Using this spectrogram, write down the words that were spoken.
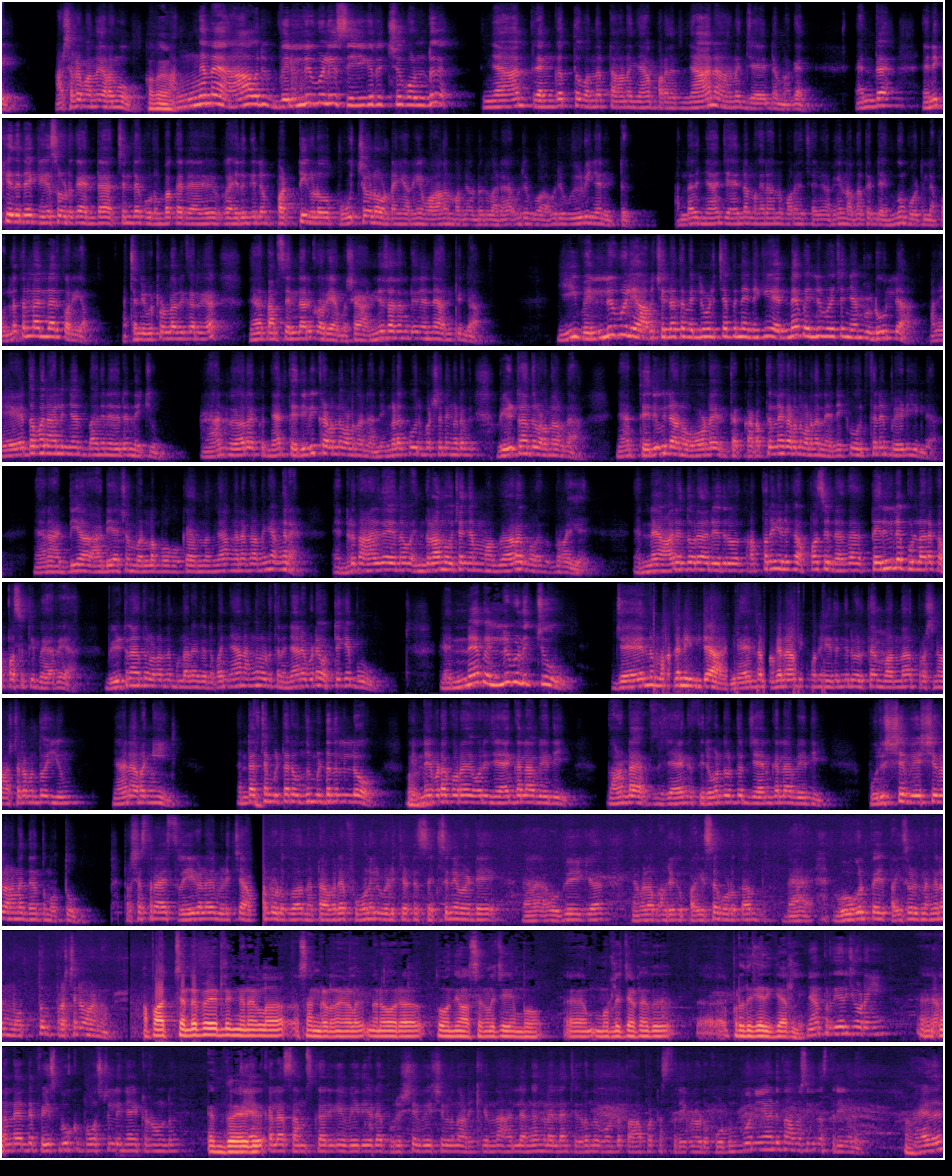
അക്ഷരം വന്ന് ഇറങ്ങൂ. അങ്ങനെ ആ ഒരു വെല്ലുവിളി സ്വീകരിച്ചുകൊണ്ട് ഞാൻ രംഗത്ത് വന്നിട്ടാണ് ഞാൻ പറഞ്ഞത്. ഞാനാണ് ജയന്റെ മകൻ. എന്റെ എനിക്കെതിരെ കേസ് കൊടുക്കാൻ എന്റെ അച്ഛന്റെ കുടുംബക്കാരെ ഏതെങ്കിലും പട്ടികളോ പൂച്ചകളോ ഉണ്ടെങ്കിൽ ഇറങ്ങി വാദം പറഞ്ഞുകൊണ്ട് ഒരു വരാ ഒരു ഒരു വീട് ഞാൻ ഇട്ട്. അല്ലാതെ ഞാൻ ജയന്റെ മകനാന്ന് പറഞ്ഞ് ചെറിയ ഇറങ്ങി നടന്നിട്ട് എങ്ങും പോയിട്ടില്ല. കൊല്ലത്തുള്ള എല്ലാവർക്കും അറിയാം. അച്ഛന്റെ വീട്ടിലുള്ളവർക്ക് അറിയാം. ഞാൻ താമസിച്ച എല്ലാവർക്കും അറിയാം. പക്ഷെ അന്യ സ്ഥലങ്ങളിൽ എന്നെ അറിയില്ല ഈ വെല്ലുവിളി ആവശ്യമില്ലാത്ത വെല്ലുവിളിച്ച പിന്നെ എനിക്ക് എന്നെ വെല്ലുവിളിച്ച ഞാൻ വിടൂല്ല. അത് ഏതവനാലും ഞാൻ അതിനെതിരെ നിൽക്കും. ഞാൻ വേറെ ഞാൻ തെരുവിൽ കടന്ന് വളർന്നല്ല നിങ്ങളൊക്കെ ഒരു പക്ഷേ നിങ്ങളുടെ വീട്ടിനകത്ത് വളർന്നു പറഞ്ഞാൽ ഞാൻ തെരുവിലാണ് ഓടെ കടത്തിനെ കടന്ന് വളർന്നെ എനിക്ക് ഒരുത്തനും പേടിയില്ല. ഞാൻ അടി അടിയാച്ചും വെള്ളപ്പൊക്കെ എന്നാൽ ഞാൻ അങ്ങനെ കാണെങ്കിൽ അങ്ങനെ. എന്റെ ഒരു താഴെ എന്താണെന്ന് വെച്ചാൽ ഞാൻ വേറെ പറയേ. എന്നെ ആരും എന്താ പറയുക അത്രയും എനിക്ക് കപ്പാസിറ്റി തെരുവിലെ പിള്ളേരെ കപ്പാസിറ്റി വേറെയാ. വീട്ടിനകത്ത് വളർന്ന പിള്ളേരെ അപ്പം ഞാൻ അങ്ങനെ എടുത്തില്ല ഞാൻ ഇവിടെ ഒറ്റയ്ക്ക് പോകും എന്നെ വെല്ലുവിളിച്ചു. ജയന്റെ മകനില്ല. ജയന്റെ മകനാണെന്ന് പറഞ്ഞ് ഏതെങ്കിലും ഒരുത്തൻ വന്ന പ്രശ്നം. അക്ഷരബന്ധം ചെയ്യും. ഞാൻ ഇറങ്ങി. എന്റെ അച്ഛൻ വീട്ടുകാരെ ഒന്നും വിട്ടുന്നില്ലല്ലോ പിന്നെ ഇവിടെ കുറെ ഒരു ജയൻകലാവേദി അതാണ്ട് ജയ തിരുവനന്തപുരത്ത് ഒരു ജയൻകലാവേദി പുരുഷ വേശ്യകളാണ് ഇതിനകത്ത് മൊത്തവും. പ്രശസ്തരായ സ്ത്രീകളെ വിളിച്ച് അവാർഡ് കൊടുക്കുക എന്നിട്ട് അവരെ ഫോണിൽ വിളിച്ചിട്ട് സെക്സിന് വേണ്ടി ഉപയോഗിക്കുക. ഞങ്ങൾ അവർക്ക് പൈസ കൊടുക്കാം. ഗൂഗിൾ പേ പൈസ കൊടുക്കുന്ന അങ്ങനെ മൊത്തം പ്രശ്നമാണ്. അപ്പൊ അച്ഛന്റെ പേരിൽ ഇങ്ങനെയുള്ള സംഘടനകൾ ഇങ്ങനെ ഓരോ തോന്നിവാസങ്ങൾ ചെയ്യുമ്പോൾ മുരളിച്ചേട്ടൻ ഇത് പ്രതികരിക്കാറില്ലേ? ഞാൻ പ്രതികരിച്ചു തുടങ്ങി. ഞാൻ എന്റെ ഫേസ്ബുക്ക് പോസ്റ്റിൽ ഞാൻ ഇട്ടിട്ടുണ്ട്. കലാ സാംസ്കാരിക വേദിയുടെ പുരുഷ വീഴ്ചകൾ നടക്കുന്ന അതിൽ അംഗങ്ങളെല്ലാം ചേർന്നുകൊണ്ട് പാവപ്പെട്ട സ്ത്രീകളോട് കുടുംബനിയായിട്ട് താമസിക്കുന്ന സ്ത്രീകൾ അതായത്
